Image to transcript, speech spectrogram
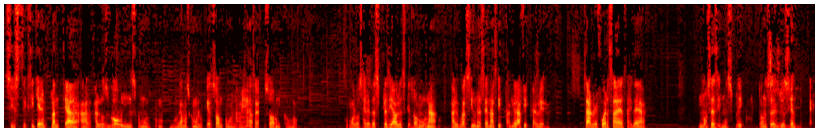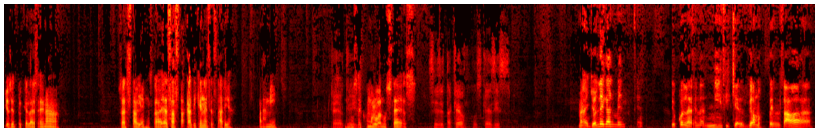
si, si quieren plantear a, a los goblins como, como, como, digamos, como lo que son, como la amenaza que son, como, como los seres despreciables que son, una, algo así, una escena así tan gráfica, le, o sea, refuerza esa idea. No sé si me explico. Entonces Sí, yo sí. siento, yo siento que la escena, o sea, está bien, o sea, es hasta casi que necesaria. para mí. No sé cómo lo ven ustedes. Sí, sí, taqueo. ¿Vos qué decís? Yo legalmente, yo con la escena ni siquiera, digamos, pensaba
